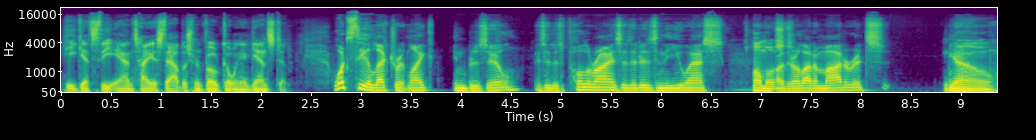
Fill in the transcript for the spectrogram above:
he gets the anti-establishment vote going against him. What's the electorate like in Brazil? Is it as polarized as it is in the U.S.? Almost. Are there a lot of moderates? No,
